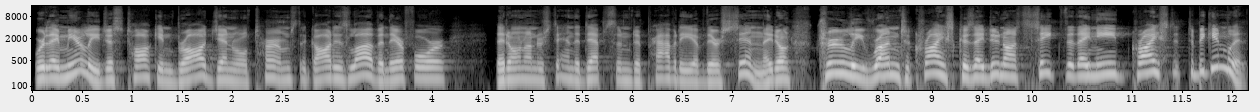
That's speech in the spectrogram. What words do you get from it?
where they merely just talk in broad general terms that God is love, and therefore they don't understand the depths and depravity of their sin. They don't truly run to Christ because they do not seek that they need Christ to begin with.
